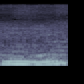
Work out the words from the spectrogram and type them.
嗯。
